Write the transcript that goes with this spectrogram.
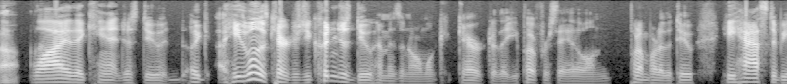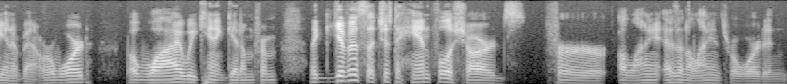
Uh, why they can't just do it? Like he's one of those characters you couldn't just do him as a normal character that you put for sale and put him part of the two. He has to be an event reward. But why we can't get him from like give us a, just a handful of shards for alliance as an alliance reward in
